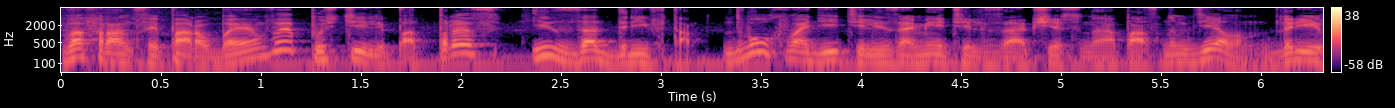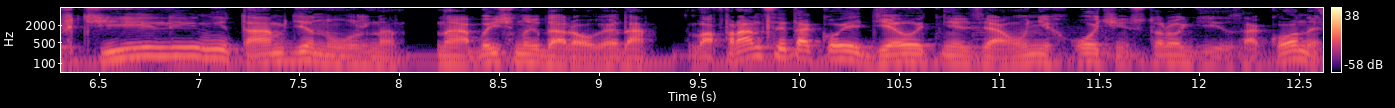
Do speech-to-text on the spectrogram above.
Во Франции пару BMW пустили под пресс из-за дрифта. Двух водителей заметили за общественно опасным делом. Дрифтили не там, где нужно. На обычных дорогах, да. Во Франции такое делать нельзя. У них очень строгие законы.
